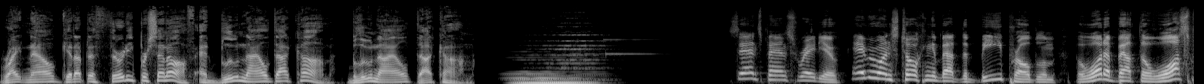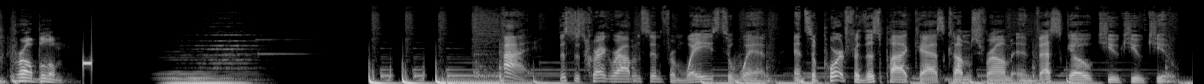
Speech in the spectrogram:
Right now, get up to 30% off at BlueNile.com. BlueNile.com. Sans Pants Radio. Everyone's talking about the bee problem, but what about the wasp problem? Hi, this is Craig Robinson from Ways to Win, and support for this podcast comes from Invesco QQQ.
